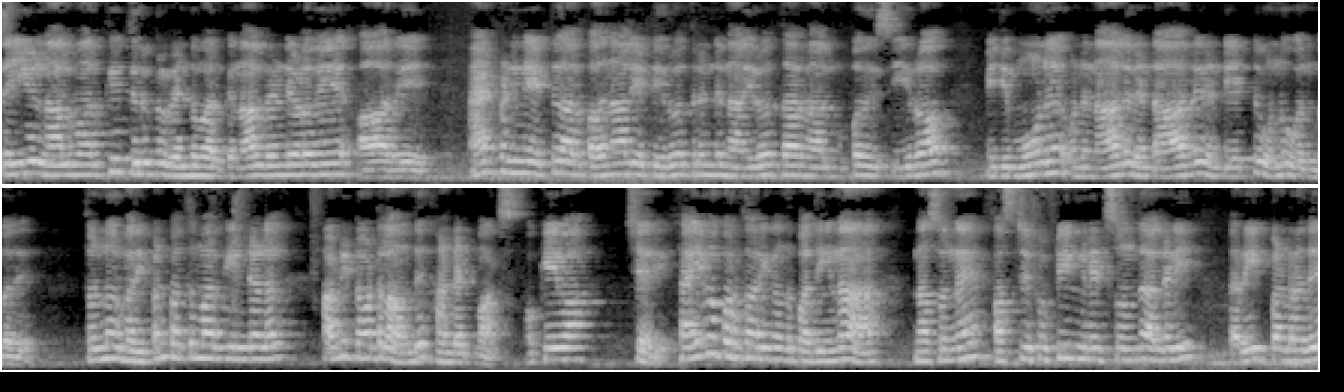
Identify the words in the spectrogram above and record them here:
செய்யுள் நாலு மார்க் திருக்குள் ரெண்டு மார்க் நாலு ரெண்டு எவ்வளவு? ஆறு. ஆட் பண்ணின எட்டு ஆறு பதினாலு எட்டு இருபத்தி ரெண்டு நாலு இருபத்தி ஆறு நாலு முப்பது ஜீரோ மீதி மூணு ஒன்னு நாலு ரெண்டு ஆறு ரெண்டு எட்டு ஒன்னு ஒன்பது. தொண்ணூறு மதிப்பெண் பத்து மார்க் இன்டர்னல் அப்படி டோட்டலா வந்து ஹண்ட்ரட் மார்க்ஸ் ஓகேவா சரி. டைமை பொறுத்த வரைக்கும் வந்து பாத்தீங்கன்னா நான் சொன்னேன் ஃபர்ஸ்ட் 15 மினிட்ஸ் வந்து ஆல்ரெடி ரீட் பண்றது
